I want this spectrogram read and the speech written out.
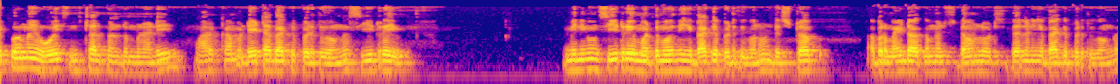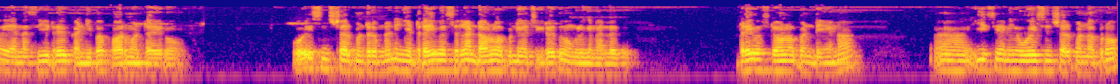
எப்போவுமே ஓஎஸ் இன்ஸ்டால் பண்ணுற முன்னாடி மறக்காமல் டேட்டா பேக்கப் எடுத்துக்கோங்க. C drive minimum C drive மட்டுமாவது நீங்கள் பேக்கப் எடுத்துக்கணும். டெஸ்க்டாப் அப்புறம் மை டாக்குமெண்ட்ஸ் டவுன்லோட்ஸ் இதெல்லாம் நீங்கள் பேக்கப் எடுத்துக்கோங்க. ஏன்னா சி ட்ரைவ் கண்டிப்பாக ஃபார்மேட் ஆயிரும். ஓஎஸ் இன்ஸ்டால் பண்ணுறோம்னா நீங்கள் டிரைவர்ஸ் எல்லாம் டவுன்லோட் பண்ணி வச்சுக்கிறது உங்களுக்கு நல்லது. டிரைவர்ஸ் டவுன்லோட் பண்ணிட்டீங்கன்னா ஈஸியாக நீங்கள் ஓஎஸ் இன்ஸ்டால் பண்ண அப்புறம்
